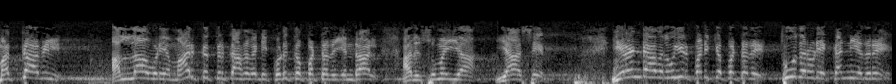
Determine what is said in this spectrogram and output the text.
மக்காவில் அல்லாவுடைய மார்க்கத்திற்காக வேண்டி கொடுக்கப்பட்டது என்றால் அது சுமையா யாசிர். இரண்டாவது உயிர் படிக்கப்பட்டது தூதருடைய கண்ணி எதிரே.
